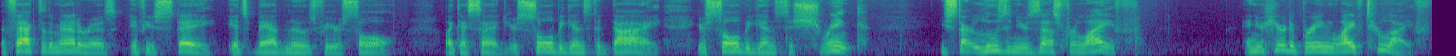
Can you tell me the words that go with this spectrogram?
the fact of the matter is, if you stay, it's bad news for your soul. Like I said, your soul begins to die, your soul begins to shrink. You start losing your zest for life. And you're here to bring life to life.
